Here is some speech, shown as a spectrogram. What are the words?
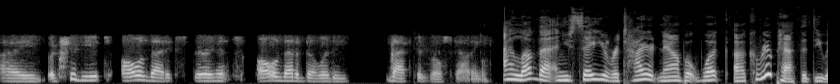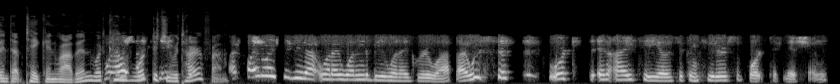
I attribute all of that experience, all of that ability back to Girl Scouting. I love that. And you say you're retired now, but what uh, career path did you end up taking, Robin? What well, kind of work did you retire from? I finally figured out what I wanted to be when I grew up. I was worked in IT. I was a computer support technician.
